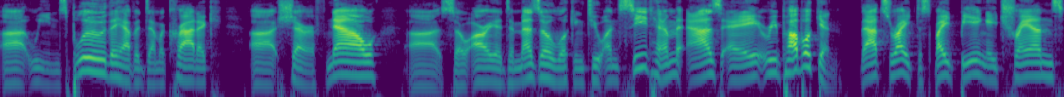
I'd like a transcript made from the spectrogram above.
Uh, leans blue. They have a Democratic uh, sheriff now. Uh, so Aria DiMezzo looking to unseat him as a Republican. That's right. Despite being a trans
